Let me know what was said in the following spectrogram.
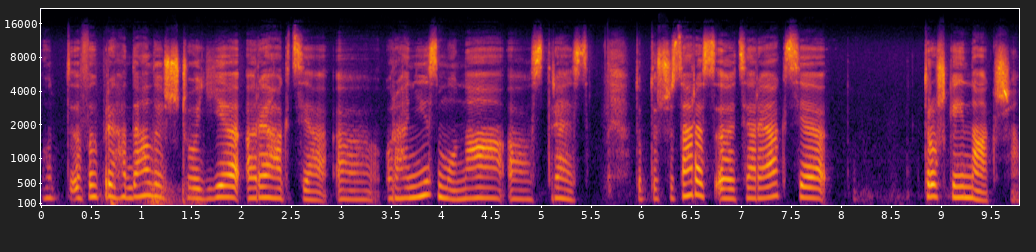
От ви пригадали, що є реакція е, організму на е, стрес. Тобто, що зараз ця реакція трошки інакша.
